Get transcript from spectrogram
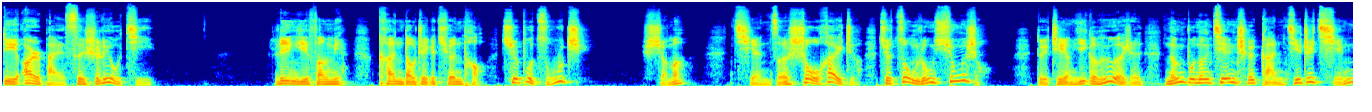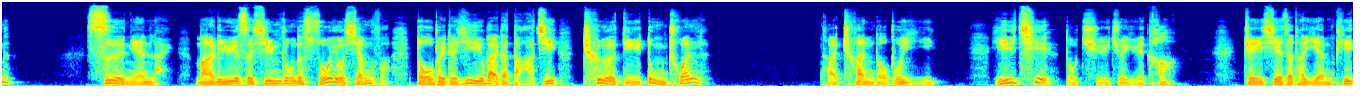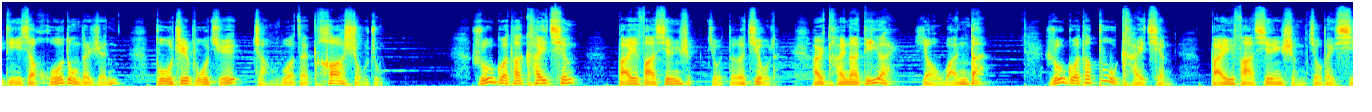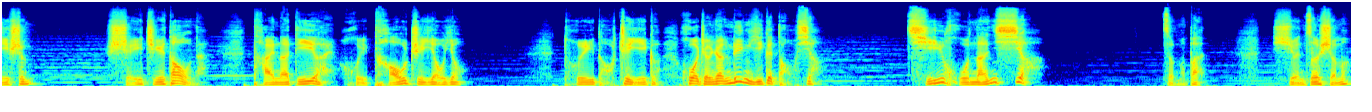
第二百四十六集。另一方面，看到这个圈套却不阻止，什么谴责受害者却纵容凶手，对这样一个恶人，能不能坚持感激之情呢？四年来，玛丽·约斯心中的所有想法都被这意外的打击彻底洞穿了。他颤抖不已，一切都取决于他。这些在他眼皮底下活动的人，不知不觉掌握在他手中。如果他开枪，白发先生就得救了，而泰纳迪埃要完蛋；如果他不开枪，白发先生就被牺牲。谁知道呢？泰纳迪埃会逃之夭夭，推倒这一个，或者让另一个倒下，骑虎难下。怎么办？选择什么？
